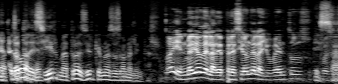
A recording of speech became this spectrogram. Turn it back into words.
Me atrevo a también. decir, me atrevo a decir que no es gana el Inter. No, y en medio de la depresión de la Juventus, pues es, es-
